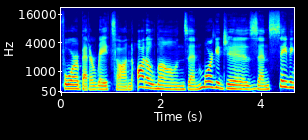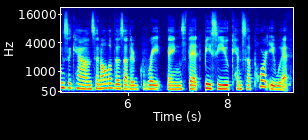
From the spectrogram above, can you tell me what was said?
for better rates on auto loans and mortgages and savings accounts and all of those other great things that BCU can support you with,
